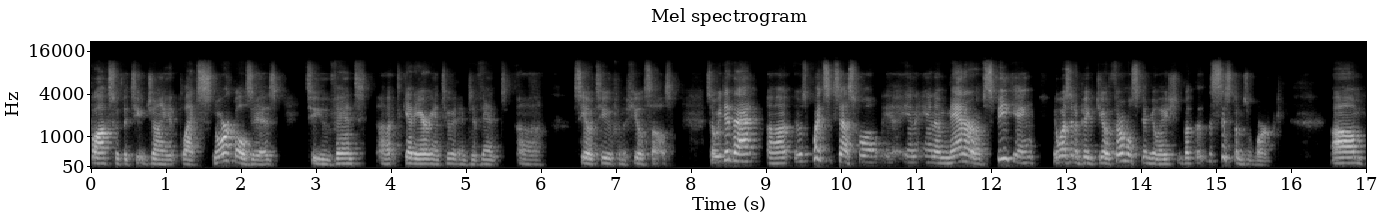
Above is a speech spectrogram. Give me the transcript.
box with the two giant black snorkels is to vent, uh, to get air into it and to vent uh, CO2 from the fuel cells. So we did that. Uh, it was quite successful in, in a manner of speaking. It wasn't a big geothermal stimulation, but the, the systems worked. Um,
